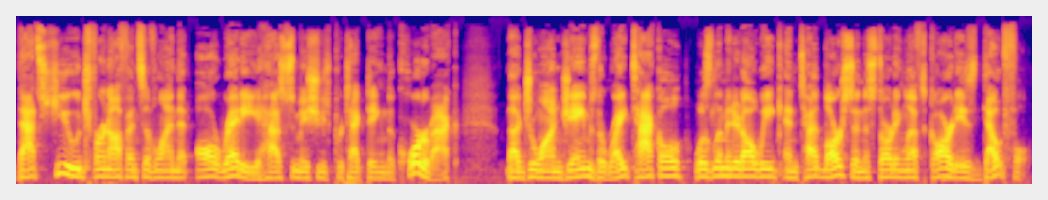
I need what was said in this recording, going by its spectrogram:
that's huge for an offensive line that already has some issues protecting the quarterback. Uh, Ja'Wuan James, the right tackle, was limited all week, and Ted Larsen, the starting left guard, is doubtful.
